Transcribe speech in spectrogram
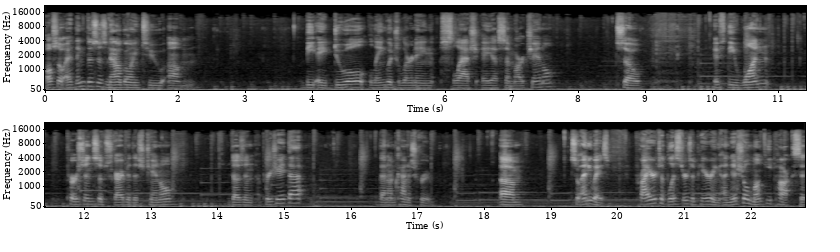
Also, I think this is now going to um, be a dual language learning slash ASMR channel. So, if the one person subscribed to this channel doesn't appreciate that, then I'm kind of screwed. Um, so anyways, prior to blisters appearing, initial monkeypox sy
